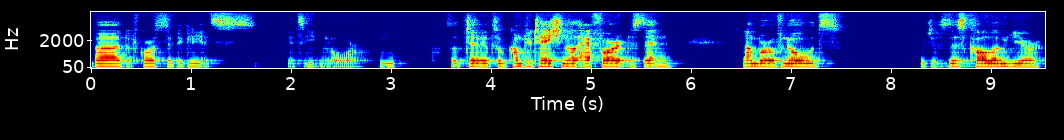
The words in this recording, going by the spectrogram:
but of course, typically it's it's even lower. Hmm. So, so computational effort is then number of nodes, which is this column here,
